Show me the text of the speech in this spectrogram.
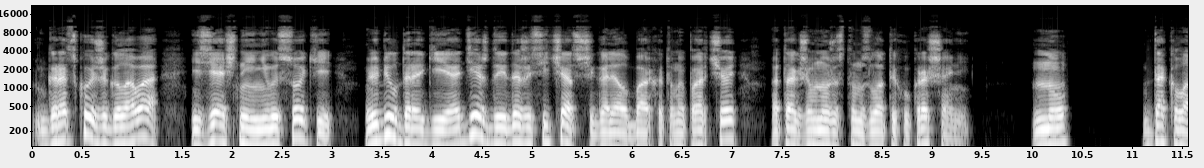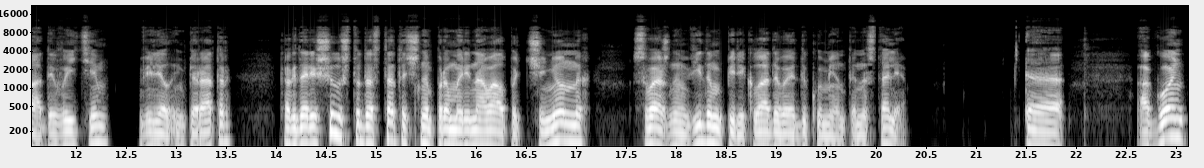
Городской же голова, изящный и невысокий, любил дорогие одежды и даже сейчас щеголял бархатом и парчой, а также множеством золотых украшений. «Ну, докладывайте», — велел император, когда решил, что достаточно промариновал подчиненных, с важным видом перекладывая документы на столе. Э, огонь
